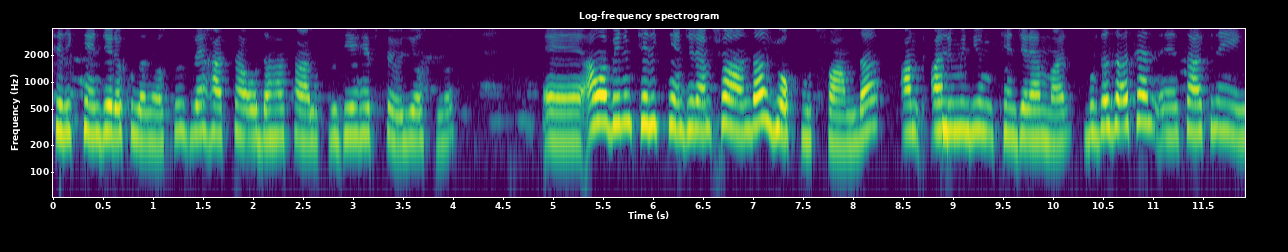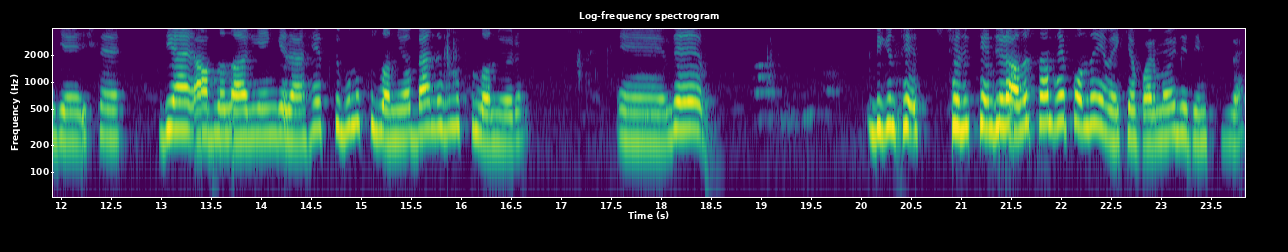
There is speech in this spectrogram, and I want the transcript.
çelik tencere kullanıyorsunuz ve hatta o daha sağlıklı diye hep söylüyorsunuz. Ee, ama benim çelik tencerem şu anda yok mutfağımda. Alüminyum tencerem var. Burada zaten e, Sakine yenge, işte diğer ablalar, yengeler hepsi bunu kullanıyor. Ben de bunu kullanıyorum. Ee, ve bir gün te- çelik tencere alırsam hep onda yemek yaparım. Öyle diyeyim size.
